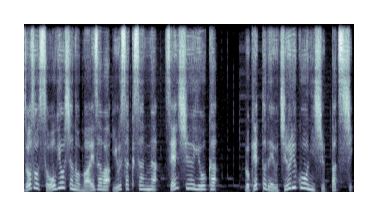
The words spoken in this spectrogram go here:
ZOZO 創業者の前澤友作さんが先週8日、ロケットで宇宙旅行に出発し、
